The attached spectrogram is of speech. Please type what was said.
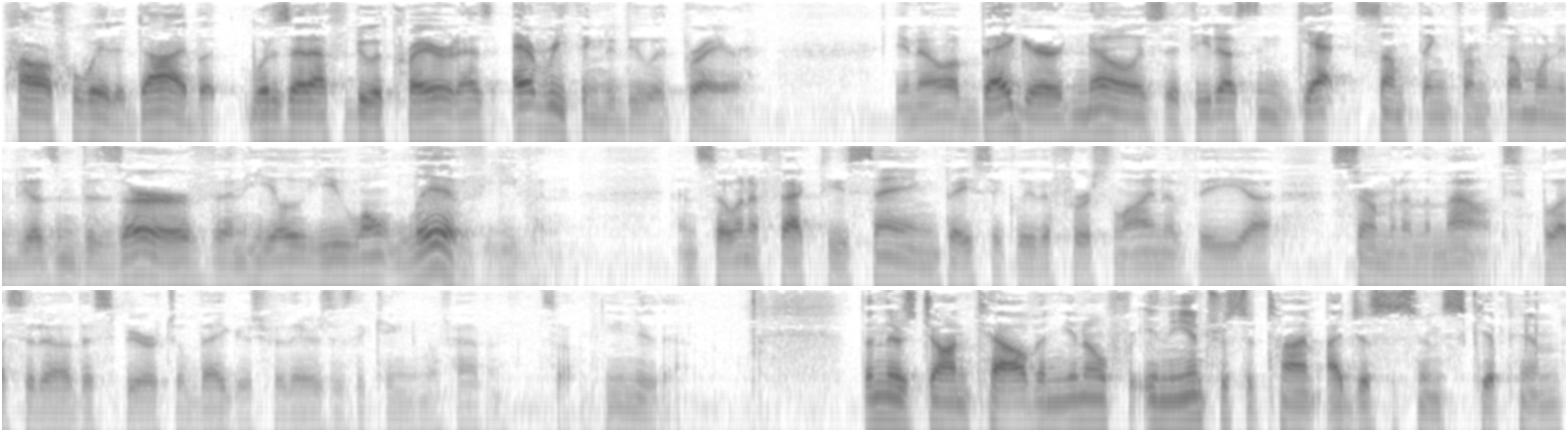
powerful way to die, but what does that have to do with prayer? It has everything to do with prayer. You know, a beggar knows if he doesn't get something from someone he doesn't deserve, then he'll he won't live even. And so, in effect, he's saying basically the first line of the uh, Sermon on the Mount Blessed are the spiritual beggars, for theirs is the kingdom of heaven. So he knew that. Then there's John Calvin. You know, for, in the interest of time, I just as soon skip him.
